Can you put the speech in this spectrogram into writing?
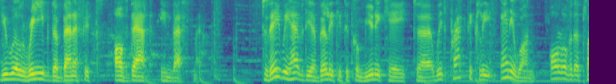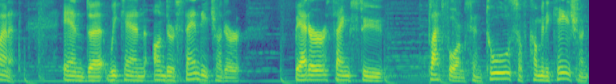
you will reap the benefit of that investment. Today we have the ability to communicate uh, with practically anyone all over the planet and uh, we can understand each other better thanks to platforms and tools of communication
